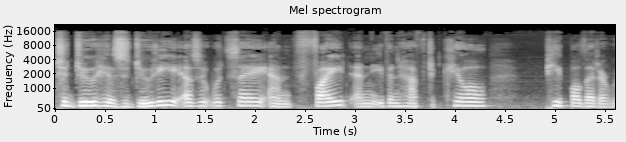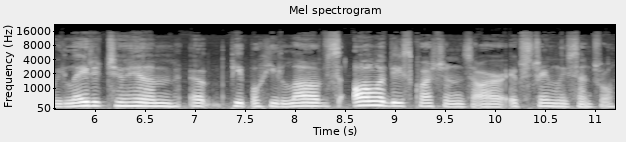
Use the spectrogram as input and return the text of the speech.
to do his duty, as it would say, and fight and even have to kill people that are related to him, uh, people he loves. All of these questions are extremely central.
